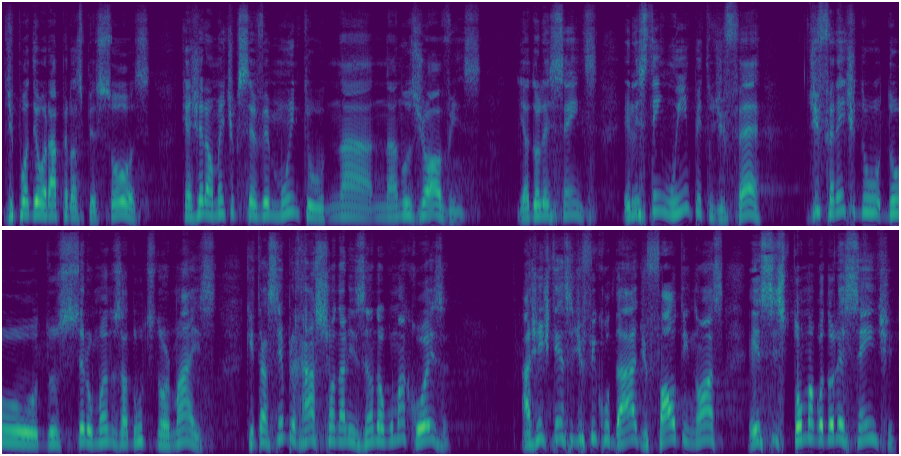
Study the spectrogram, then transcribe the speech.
de poder orar pelas pessoas, que é geralmente o que você vê muito na, na nos jovens e adolescentes. Eles têm um ímpeto de fé diferente do, do, dos seres humanos adultos normais, que está sempre racionalizando alguma coisa. A gente tem essa dificuldade, falta em nós esse estômago adolescente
